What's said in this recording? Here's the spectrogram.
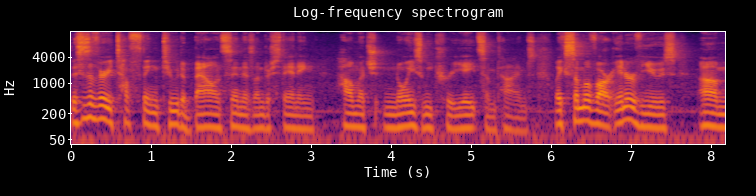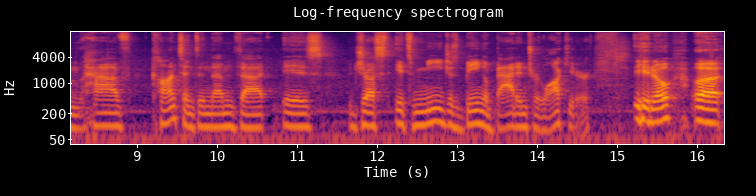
this is a very tough thing too to balance in is understanding how much noise we create sometimes. Like some of our interviews um, have content in them that is just it's me just being a bad interlocutor you know uh,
